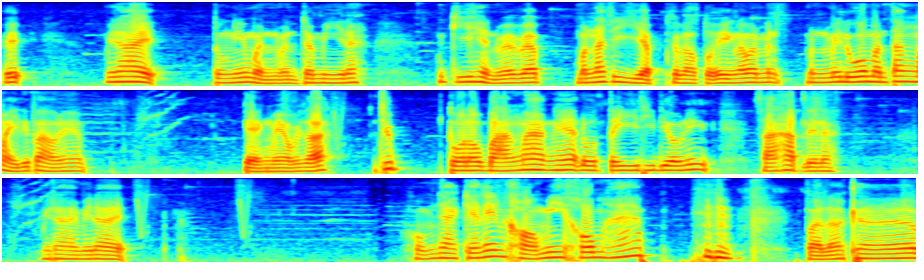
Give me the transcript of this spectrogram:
เฮ้ย ไม่ได้ ตรงนี้เหมือนมันจะมีนะ เมื่อกี้เห็นแวบๆมันน่าจะเหยียบกับดักตัวเองแล้วมันมันมันไม่รู้ว่ามันตั้งใหม่หรือเปล่านะครับแกงแมวไปซะชึบตัวเราบางมากนะฮะโดนตีทีเดียวนี่สาหัสเลยนะ ไม่ได้ไม่ได้ ผมอยากจะเล่นของมีคมครับไปแล้วครับ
